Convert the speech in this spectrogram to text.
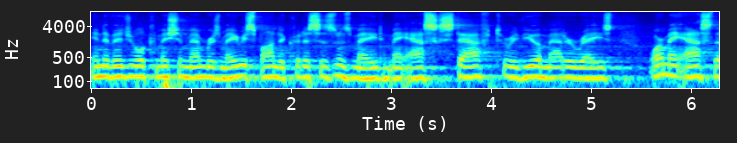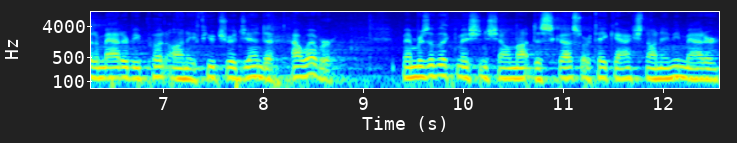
Individual commission members may respond to criticisms made, may ask staff to review a matter raised, or may ask that a matter be put on a future agenda. However, members of the commission shall not discuss or take action on any matter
